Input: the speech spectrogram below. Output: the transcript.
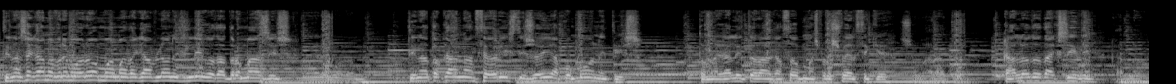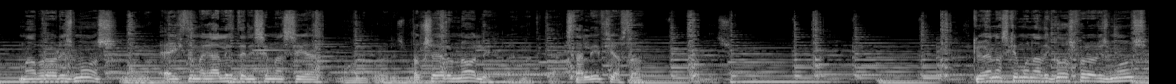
Τι να σε κάνω βρε μωρό μου άμα δεν καβλώνεις λίγο τα τρομάζεις. Τι να το κάνω αν θεωρείς τη ζωή από μόνη της. Το μεγαλύτερο αγαθό που μας προσφέρθηκε. Σοβαρά το. Καλό το ταξίδι. Καλό. Μα προορισμός Μόνο Έχει τη μεγαλύτερη σημασία. Μόνο προορισμό. Το ξέρουν όλοι. Πραγματικά Στα αλήθεια αυτό Και ο ένας και μοναδικός προορισμός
